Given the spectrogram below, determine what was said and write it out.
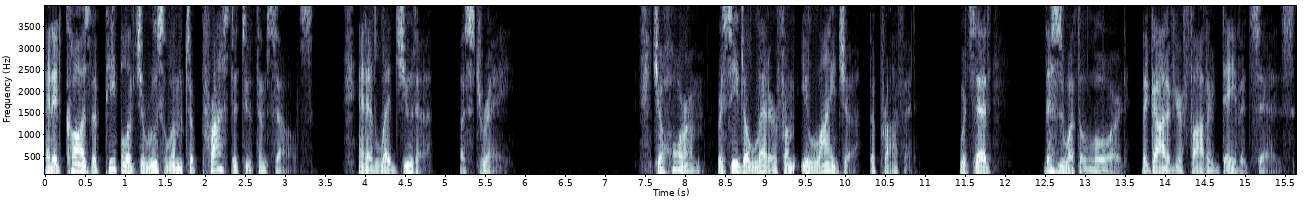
and had caused the people of jerusalem to prostitute themselves and had led judah astray. Jehoram received a letter from elijah the prophet which said this is what the lord the god of your father david says.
